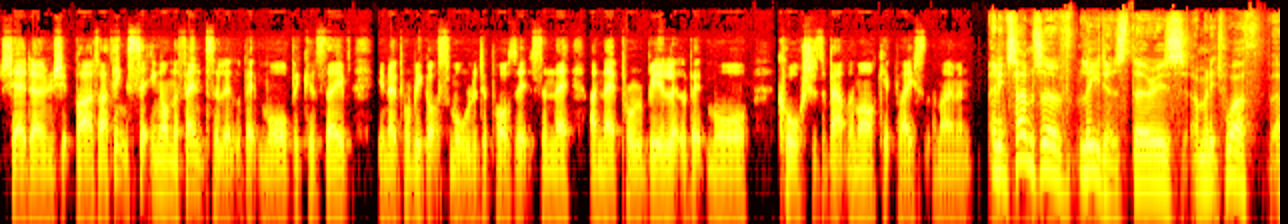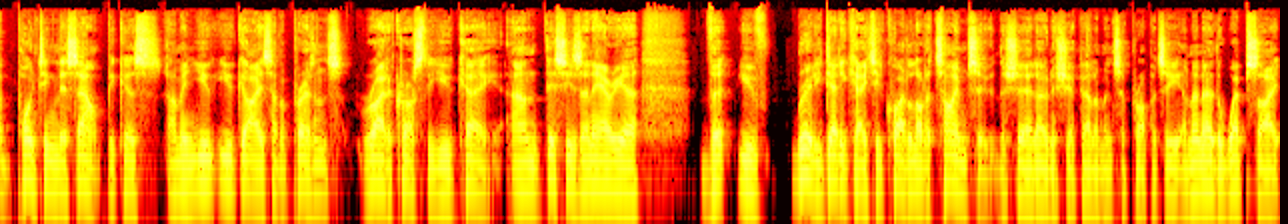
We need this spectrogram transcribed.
shared ownership buyers. I think sitting on the fence a little bit more because they've you know probably got smaller deposits and they and they're probably a little bit more cautious about the marketplace at the moment. And in terms of leaders, there is, I mean, it's worth uh, pointing this out because, I mean, you, you guys have a presence right across the UK, and this is an area that you've really dedicated quite a lot of time to the shared ownership elements of property. And I know the website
